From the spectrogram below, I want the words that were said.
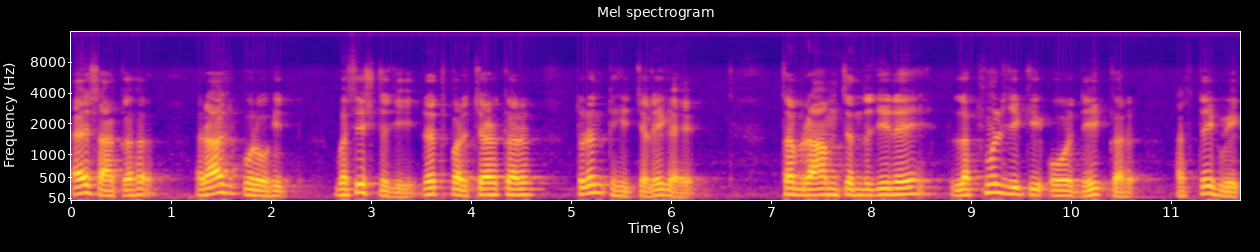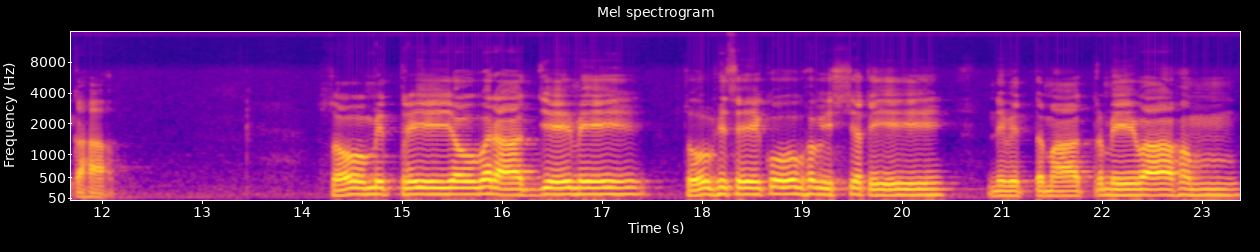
ऐसा कह राजपुरोहित वशिष्ठ जी रथ पर चढ़कर तुरंत ही चले गए। तब रामचंद्र जी ने लक्ष्मण जी की ओर देखकर हँसते हुए कहा, सौमित्रे यौवराज्ये में सोभिषेको भविष्यति निमित्तमात्रमेवाहम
